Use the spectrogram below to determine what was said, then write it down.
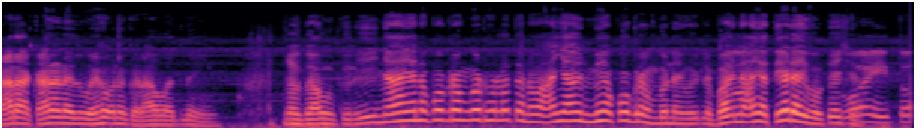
તારા કારણે તું એવો નકર અવાજ નહીં. ગાવું કર્યું. એ ન્યા એનો પ્રોગ્રામ ગોઠવેલો હતો ને અહીંયા આવીને મેં પ્રોગ્રામ બનાવ્યો. એટલે ભાઈને અહીંયા તેડાવ્યો પેશે એ તો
